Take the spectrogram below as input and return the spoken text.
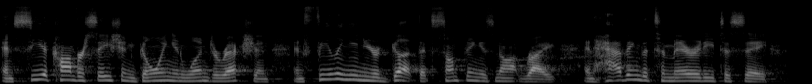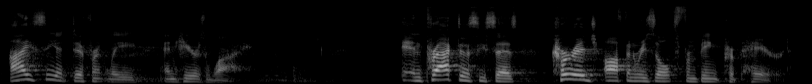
and see a conversation going in one direction and feeling in your gut that something is not right and having the temerity to say, I see it differently and here's why. In practice, he says, courage often results from being prepared,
